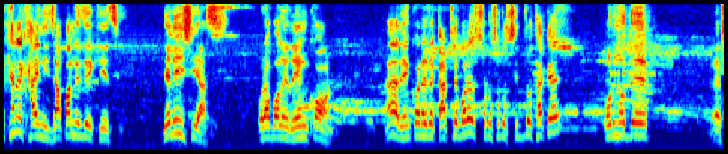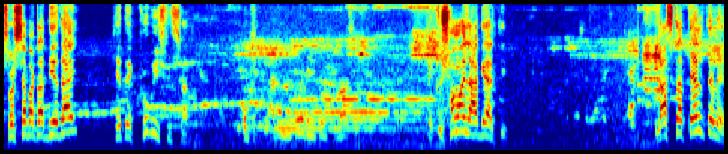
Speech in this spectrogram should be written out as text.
এখানে খাইনি জাপানে যে খেয়েছি। ডেলিশিয়াস ওরা বলে রেঙ্কন হ্যাঁ রেঙ্কন এটা কাটলে পরে ছোট ছোট ছিদ্র থাকে ওর মধ্যে সর্ষে বাটা দিয়ে দেয় খেতে খুবই সুস্বাদু? একটু সময় লাগে আর কি। গাছটা তেল তেলে।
